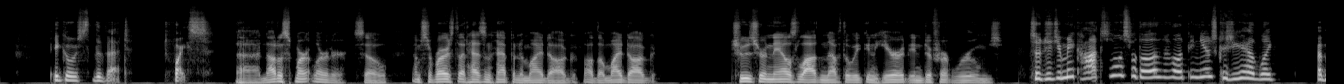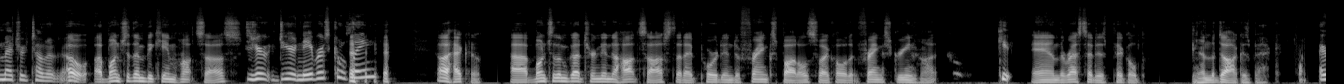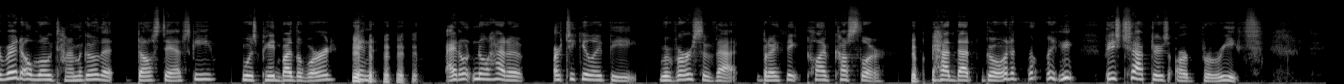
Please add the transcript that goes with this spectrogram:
it goes to the vet twice? uh, not a smart learner. So I'm surprised that hasn't happened to my dog. Although my dog chews her nails loud enough that we can hear it in different rooms. So did you make hot sauce with all the jalapenos? Because you had like a metric ton of them. Oh, a bunch of them became hot sauce. do your do your neighbors complain? Oh, heck no. Uh, a bunch of them got turned into hot sauce that I poured into Frank's bottle, so I called it Frank's Green Hot. Cute. And the rest I just pickled. And the dog is back. I read a long time ago that Dostoevsky was paid by the word, and I don't know how to articulate the reverse of that, but I think Clive Cussler had that going. These chapters are brief.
